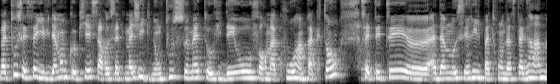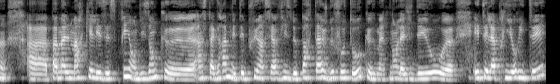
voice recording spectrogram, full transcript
Bah tous essayent évidemment de copier sa recette magique. Donc tous se mettent aux vidéos au format court, impactant. Cet été, euh, Adam Mosseri, le patron d'Instagram, a pas mal marqué les esprits en disant que Instagram n'était plus un service de partage de photos, que maintenant la vidéo euh, était la priorité.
